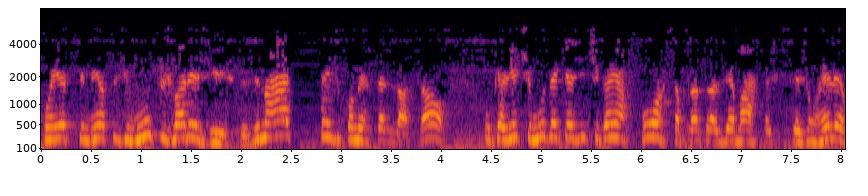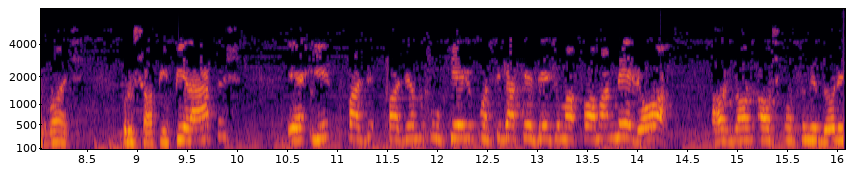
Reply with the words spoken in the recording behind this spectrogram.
conhecimento de muitos varejistas. E na área de comercialização, o que a gente muda é que a gente ganha força para trazer marcas que sejam relevantes para o shopping piratas e, e faz, fazendo com que ele consiga atender de uma forma melhor aos, aos consumidores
